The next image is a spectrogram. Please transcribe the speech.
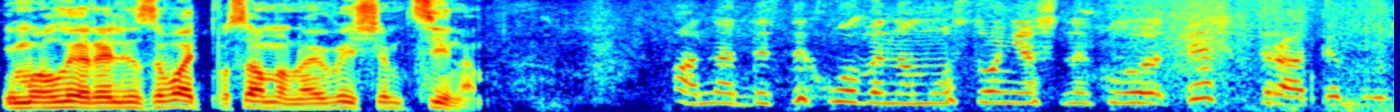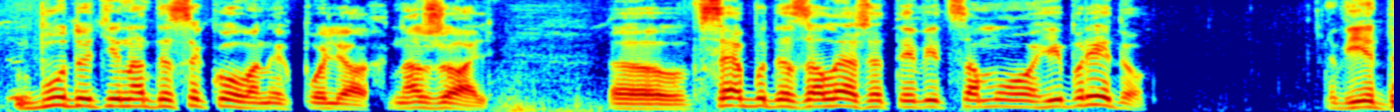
і могли реалізувати по самим найвищим цінам. А на десихованому соняшнику теж втрати будуть. Будуть і на десикованих полях, на жаль. Е, Все буде залежати від самого гібриду, від,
